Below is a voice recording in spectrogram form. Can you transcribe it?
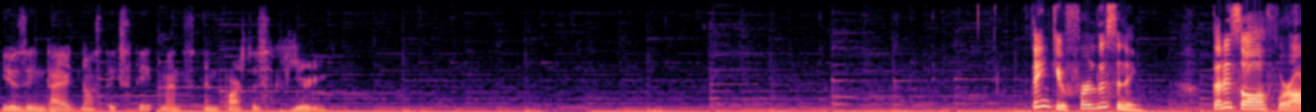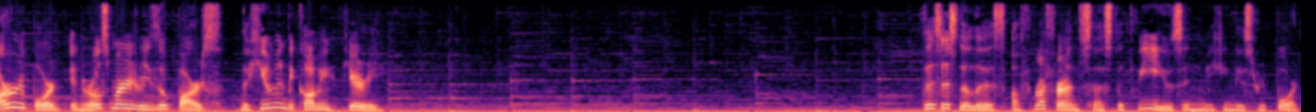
using diagnostic statements in Parse's theory. Thank you for listening. That is all for our report in Rosemarie Rizzo Parse, The Human Becoming Theory. This is the list of references that we use in making this report.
